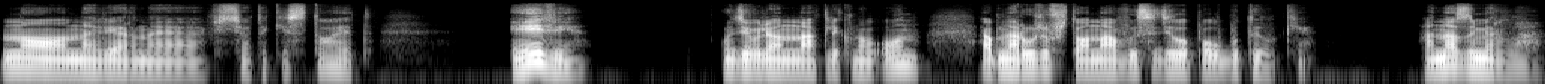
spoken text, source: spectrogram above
Но, наверное, все таки стоит. Эви, Удивленно окликнул он, обнаружив, что она высадила полбутылки. Она замерла.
